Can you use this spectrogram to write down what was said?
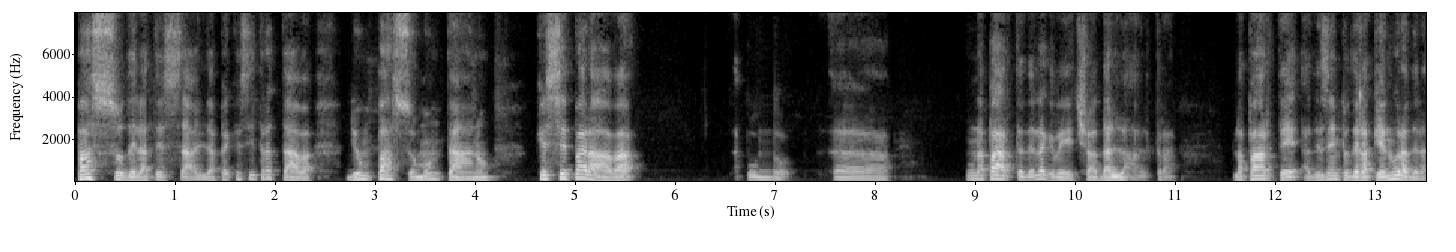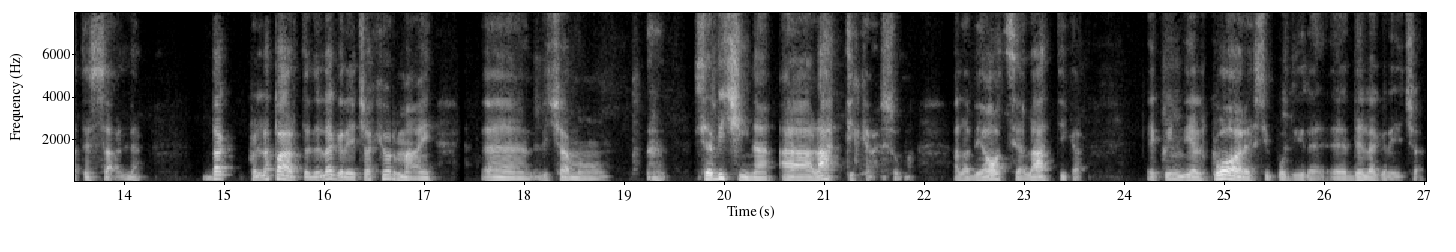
passo della Tessaglia, perché si trattava di un passo montano che separava appunto eh, una parte della Grecia dall'altra, la parte ad esempio della pianura della Tessaglia, da quella parte della Grecia che ormai eh, diciamo si avvicina all'Attica, insomma, alla Beozia, all'Attica e quindi al cuore, si può dire, eh, della Grecia.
